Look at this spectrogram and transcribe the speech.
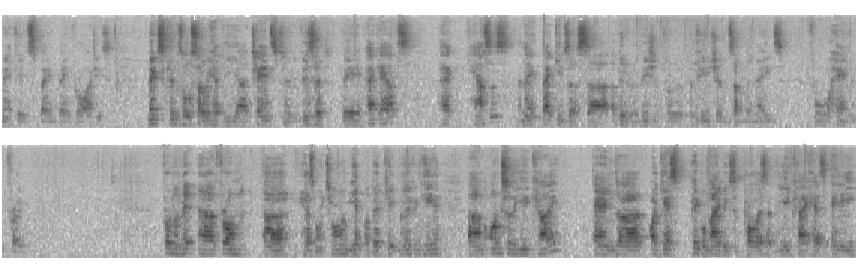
methods being, being varieties. Mexicans also, we had the uh, chance to visit their packouts. pack houses, and that gives us uh, a bit of a vision for the future and some of the needs for handling fruit. From, a, uh, from uh, how's my time? Yep, I better keep moving here. Um, on to the UK, and uh, I guess people may be surprised that the UK has any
